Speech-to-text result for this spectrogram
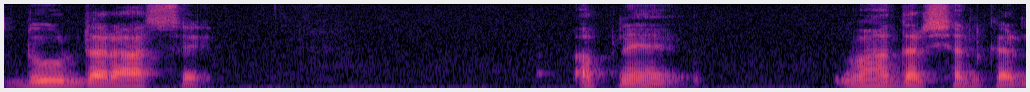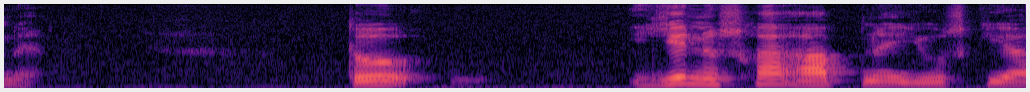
दूर दराज से अपने वहाँ दर्शन करने। तो ये नुस्खा आपने यूज़ किया,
